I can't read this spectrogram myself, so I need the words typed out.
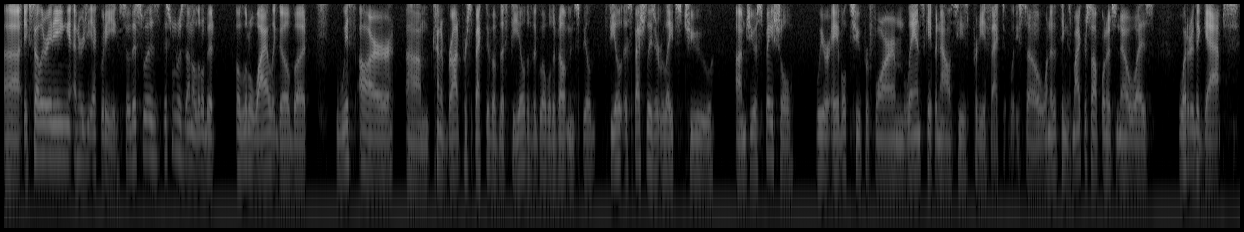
Uh, accelerating energy equity. So this was this one was done a little bit a little while ago, but with our um, kind of broad perspective of the field of the global development field, especially as it relates to um, geospatial, we were able to perform landscape analyses pretty effectively. So one of the things Microsoft wanted to know was what are the gaps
